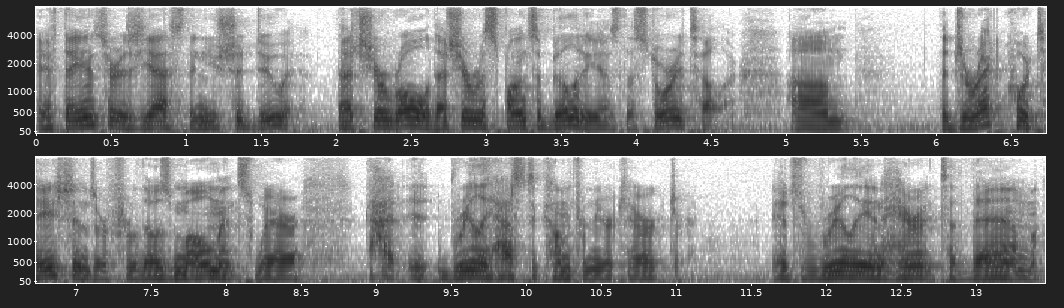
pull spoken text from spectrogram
And if the answer is yes, then you should do it. That's your role, that's your responsibility as the storyteller. Um, the direct quotations are for those moments where, God, it really has to come from your character. It's really inherent to them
